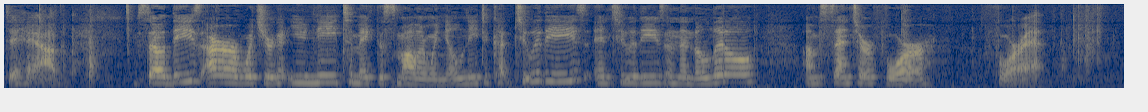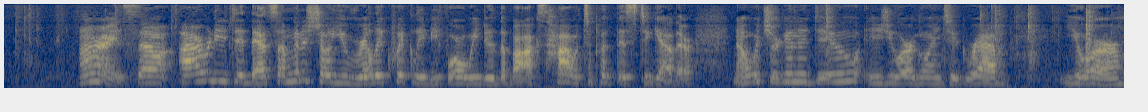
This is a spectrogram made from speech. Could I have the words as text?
to have. So these are what you're you need to make the smaller one. You'll need to cut two of these and two of these and then the little um, center for for it. Alright, so I already did that, so I'm going to show you really quickly before we do the box how to put this together. Now what you're going to do is you are going to grab your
